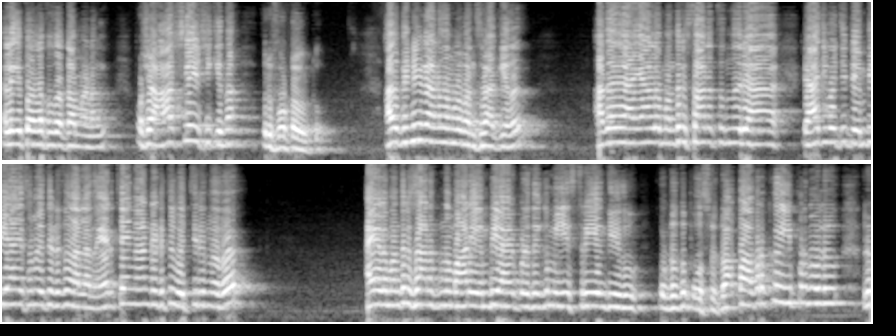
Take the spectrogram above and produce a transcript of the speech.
അല്ലെങ്കിൽ തൊള്ളത്ത് തട്ടാൻ വേണമെങ്കിൽ. പക്ഷെ ആശ്ലേഷിക്കുന്ന ഒരു ഫോട്ടോ കിട്ടും അത് പിന്നീടാണ് നമ്മൾ മനസ്സിലാക്കിയത് അത് അയാൾ മന്ത്രിസ്ഥാനത്ത് നിന്ന് രാജിവെച്ചിട്ട് എം പി ആയ സമയത്ത് എടുത്തതല്ല. നേരത്തെ എങ്ങാണ്ട് എടുത്ത് വെച്ചിരുന്നത് അയാൾ മന്ത്രിസ്ഥാനത്ത് നിന്ന് മാറി എം പി ആയപ്പോഴത്തേക്കും ഈ സ്ത്രീ എന്ത് ചെയ്തു? കൊണ്ടുവന്ന് പോസ്റ്റ് ഇട്ടു. അപ്പൊ അവർക്ക് ഈ പറഞ്ഞ ഒരു ഒരു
